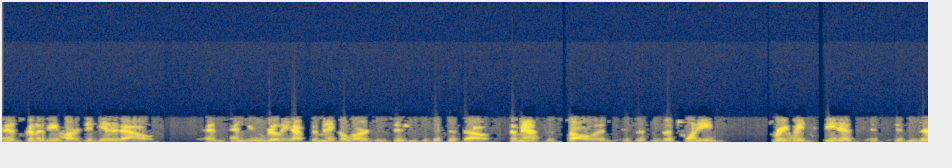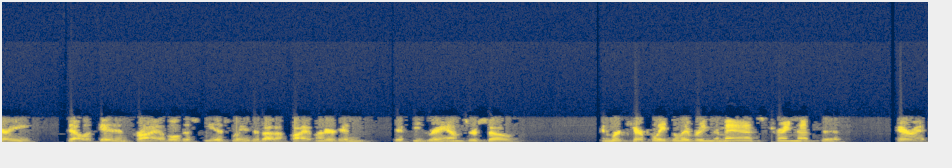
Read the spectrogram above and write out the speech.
and it's going to be hard to get it out and, and you really have to make a large incision to get this out. The mass is solid. If this is a 23-week fetus, it's, it's very delicate and friable. This fetus weighs about a 550 grams or so. And we're carefully delivering the mass, trying not to tear it.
